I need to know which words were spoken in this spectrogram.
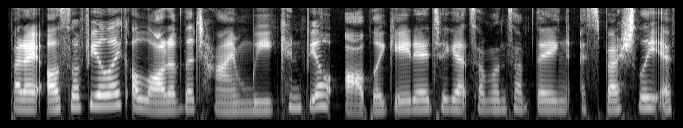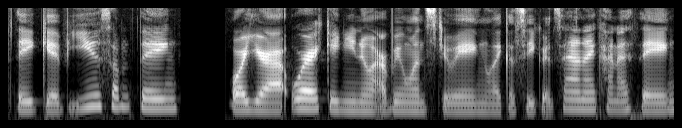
but I also feel like a lot of the time we can feel obligated to get someone something, especially if they give you something or you're at work and you know everyone's doing like a Secret Santa kind of thing.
